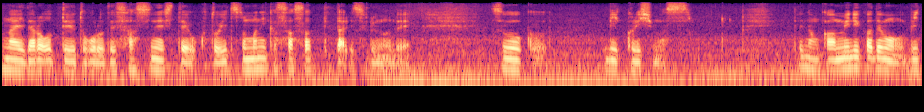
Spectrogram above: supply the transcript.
ないだろうっていうところで指し値しておくといつの間にか刺さってたりするのですごくびっくりします。でなんかアメリカでもビッ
